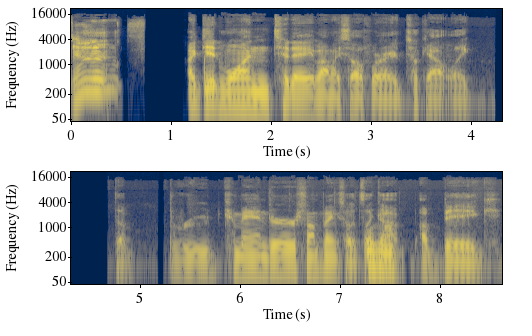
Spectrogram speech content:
Yeah. I did one today by myself where I took out like the brood commander or something. So it's like a, a big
